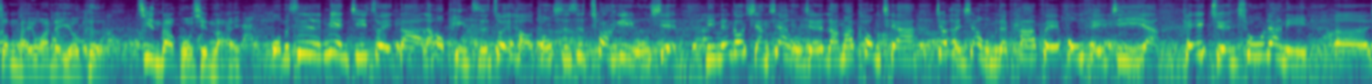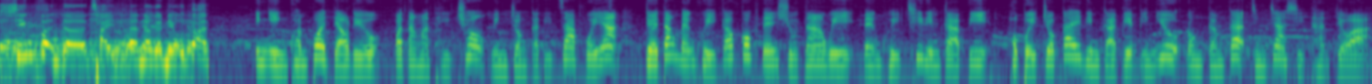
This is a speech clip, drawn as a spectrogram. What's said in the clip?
中台湾的游客进到国信来。我们是面积最大，然后品质最好，同时是创意无限。你能够想象，我觉得蓝妈控掐就很像我们的咖啡烘焙机一样，可以卷出让你呃兴奋的彩呃那个扭蛋。因应环保潮流，活动嘛提倡民众家己榨杯啊，就会当免费到各店售单位免费试啉咖啡，互陪酒介啉咖啡的朋友，拢感觉真正是赚到啊！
